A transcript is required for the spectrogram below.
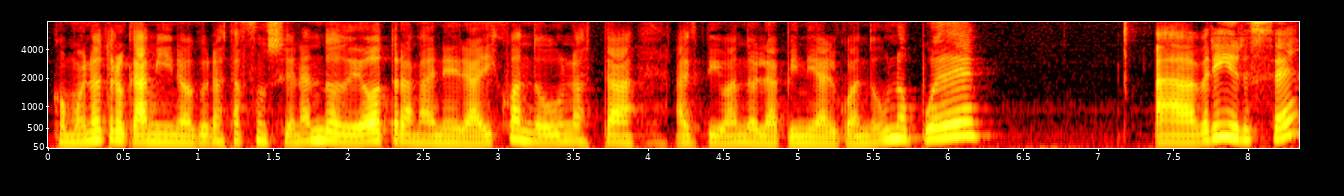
como en otro camino, que uno está funcionando de otra manera. Ahí es cuando uno está activando la pineal, cuando uno puede abrirse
